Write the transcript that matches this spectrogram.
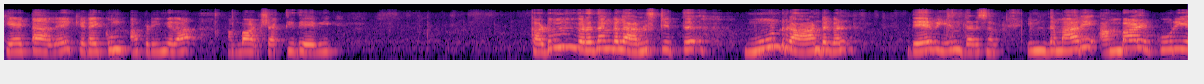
கேட்டாலே கிடைக்கும் அப்படிங்கிறா அம்பாள் சக்தி தேவி கடும் விரதங்களை அனுஷ்டித்து மூன்று ஆண்டுகள் தேவியின் தரிசனம். இந்த மாதிரி அம்பாள் கூறிய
